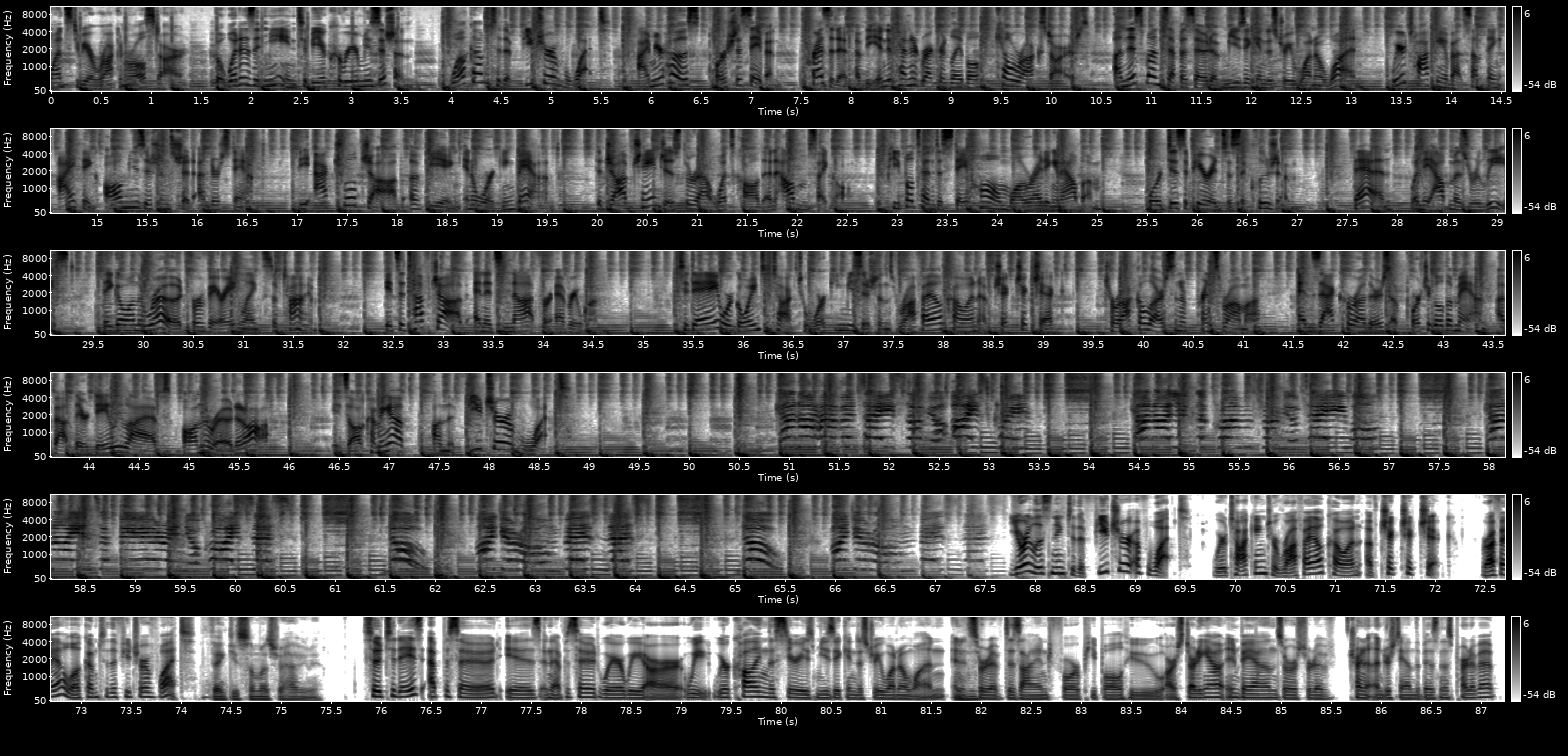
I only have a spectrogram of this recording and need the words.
wants to be a rock and roll star, but what does it mean to be a career musician? Welcome to the future of what? I'm your host, Portia Sabin, president of the independent record label Kill Rock Stars. On this month's episode of Music Industry 101, we're talking about something I think all musicians should understand the actual job of being in a working band. The job changes throughout what's called an album cycle. People tend to stay home while writing an album or disappear into seclusion. Then, when the album is released, they go on the road for varying lengths of time. It's a tough job and it's not for everyone. Today, we're going to talk to working musicians Rafael Cohen of Chick Chick Chick, Taraka Larson of Prince Rama, and Zach Carothers of Portugal the Man about their daily lives on the road and off. It's all coming up on The Future of What. Can I have a taste of your ice cream? You're listening to The Future of What. We're talking to Rafael Cohen of Chick Chick Chick. Rafael, welcome to The Future of What. Thank you so much for having me. So today's episode is an episode where we are we we're calling this series Music Industry 101 and it's mm-hmm. sort of designed for people who are starting out in bands or sort of trying to understand the business part of it.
